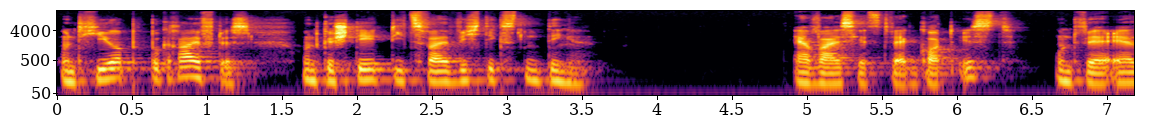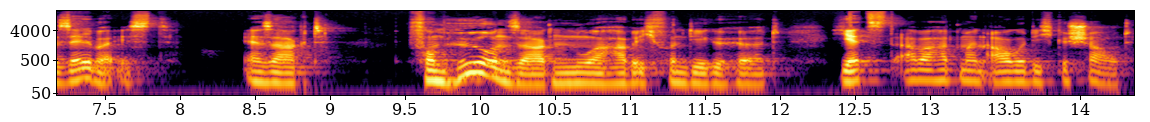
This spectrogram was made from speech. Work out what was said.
Und Hiob begreift es und gesteht die zwei wichtigsten Dinge. Er weiß jetzt, wer Gott ist und wer er selber ist. Er sagt, vom Hörensagen nur habe ich von dir gehört, Jetzt aber hat mein Auge dich geschaut,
